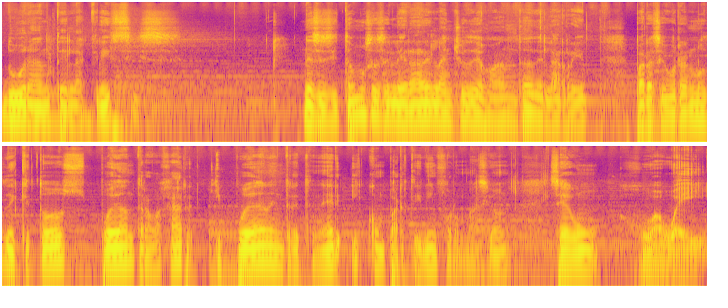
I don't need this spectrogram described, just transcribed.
durante la crisis. Necesitamos acelerar el ancho de banda de la red para asegurarnos de que todos puedan trabajar y puedan entretener y compartir información, según Huawei.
